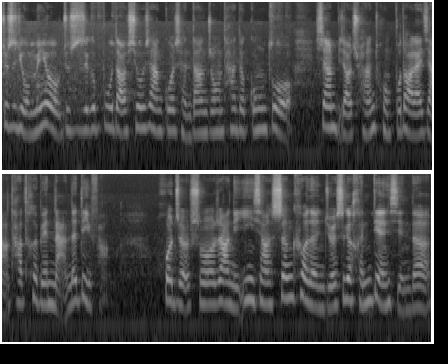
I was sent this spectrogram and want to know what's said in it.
就是有没有就是这个步道修缮过程当中，它的工作相比较传统步道来讲，它特别难的地方，或者说让你印象深刻的，你觉得是个很典型的。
